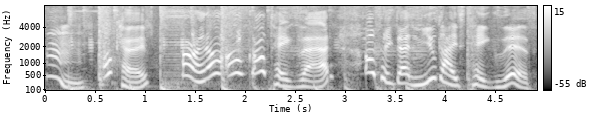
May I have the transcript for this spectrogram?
Hmm. Okay. All right. I'll, I'll, I'll take that. I'll take that, and you guys take this.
